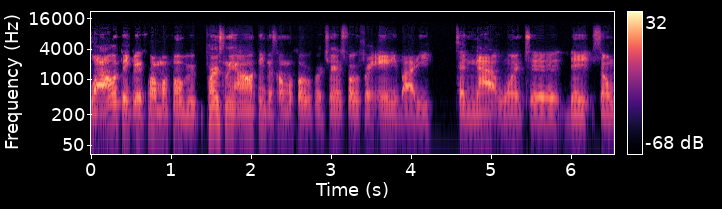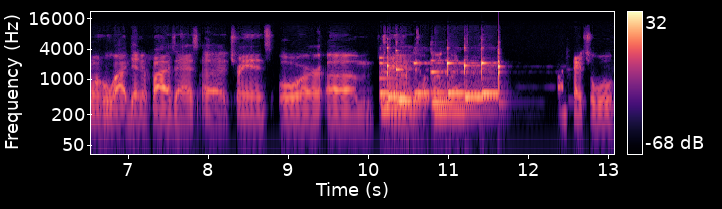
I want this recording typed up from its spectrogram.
Well, I don't think it's homophobic. Personally, I don't think it's homophobic or transphobic for anybody to not want to date someone who identifies as uh, trans or um, trans or bisexual,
